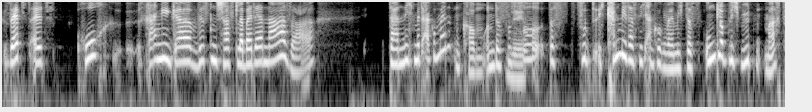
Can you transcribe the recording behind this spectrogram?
selbst als hochrangiger Wissenschaftler bei der NASA da nicht mit Argumenten kommen. Und das ist Nee. so, das tut, ich kann mir das nicht angucken, weil mich das unglaublich wütend macht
